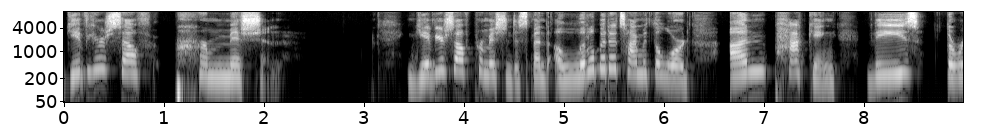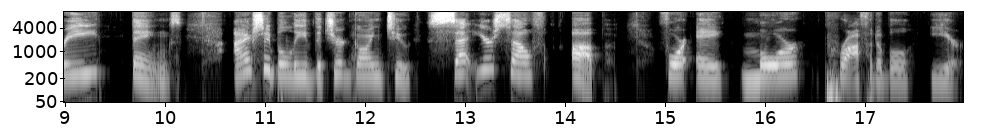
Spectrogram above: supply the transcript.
give yourself permission, give yourself permission to spend a little bit of time with the Lord unpacking these three things, I actually believe that you're going to set yourself up for a more profitable year.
